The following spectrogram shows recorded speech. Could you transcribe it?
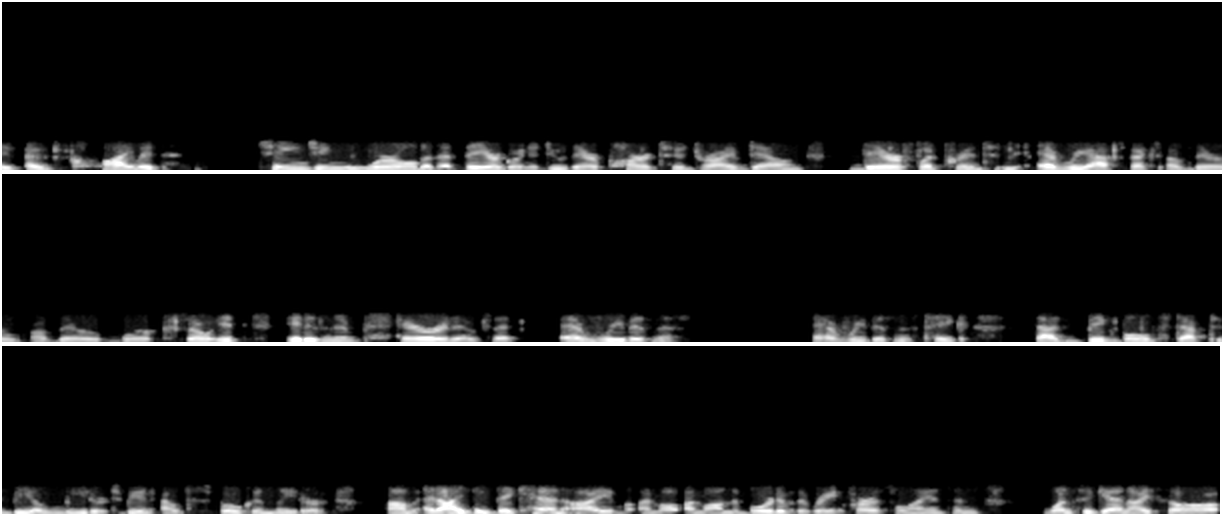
a, a climate changing world and that they are going to do their part to drive down their footprint in every aspect of their of their work. So it it is an imperative that every business every business take that big bold step to be a leader, to be an outspoken leader. Um, and I think they can. I'm I'm I'm on the board of the Rainforest Alliance, and once again, I saw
